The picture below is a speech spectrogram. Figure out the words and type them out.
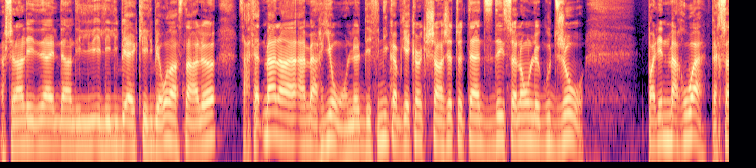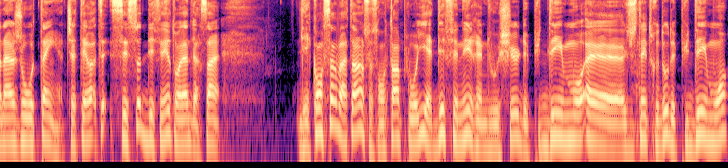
J'étais dans les, dans les avec les libéraux dans ce temps-là. Ça a fait mal à, Mario. On l'a défini comme quelqu'un qui changeait tout le temps d'idées selon le goût du jour. Pauline Marois, personnage hautain, etc. C'est ça de définir ton adversaire. Les conservateurs se sont employés à définir Andrew Scheer depuis des mois, euh, Justin Trudeau depuis des mois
